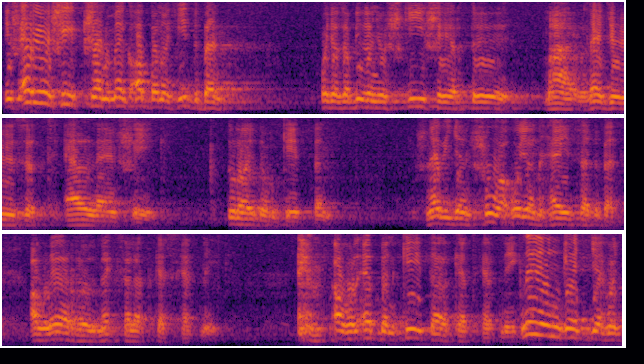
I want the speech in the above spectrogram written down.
és erősítsen meg abban a hitben, hogy az a bizonyos kísértő már legyőzött ellenség tulajdonképpen, és ne vigyen soha olyan helyzetbe, ahol erről megfeledkezhetnék, ahol ebben kételkedhetnék. Ne engedje, hogy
